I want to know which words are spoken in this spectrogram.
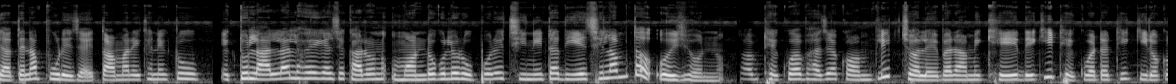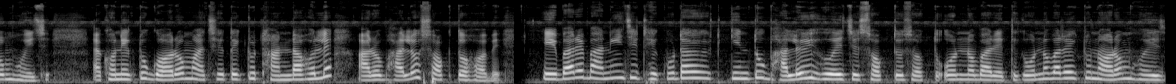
যাতে না পুড়ে যায়। তো আমার এখানে একটু একটু লাল লাল হয়ে গেছে কারণ মণ্ডগুলোর উপরে চিনিটা দিয়েছিলাম তো ওই জন্য। সব ঠেকুয়া ভাজা কমপ্লিট। চলে এবার আমি খেয়ে দেখি ঠেকুয়াটা ঠিক কীরকম হয়েছে। এখন একটু গরম আছে তো একটু ঠান্ডা হলে আরও ভালো, শক্ত হবে। এবারে বানিয়েছি ঠেকুটা কিন্তু ভালোই হয়েছে শক্ত শক্ত। অন্যবারের থেকে অন্যবারে একটু নরম হয়ে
